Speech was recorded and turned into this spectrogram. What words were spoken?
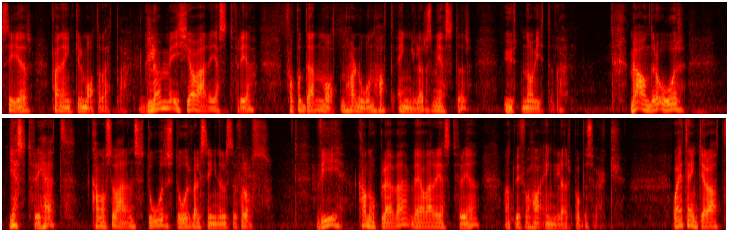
sier på en enkel måte dette. Glem ikke å være gjestfrie for på den måten har noen hatt engler som gjester uten å vite det. Med andre ord gjestfrihet kan også være en stor, stor velsignelse for oss. Vi kan oppleve ved å være gjestfrie at vi får ha engler på besøk. Og jeg tenker at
